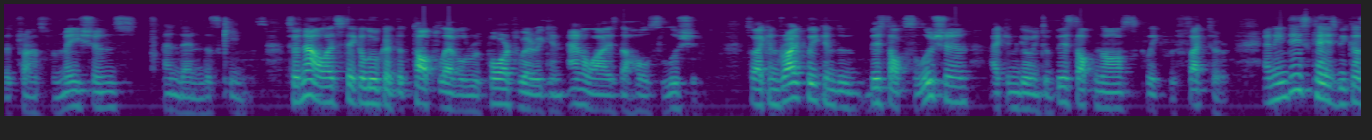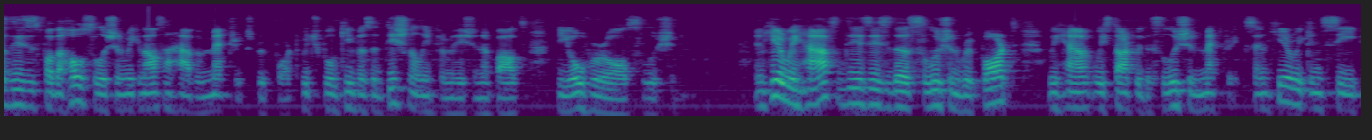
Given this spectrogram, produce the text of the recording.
the transformations and then the schemas. So now let's take a look at the top level report where we can analyze the whole solution. So I can right click in the BizTalk solution, I can go into BizTalk NOS, click reflector. And in this case, because this is for the whole solution, we can also have a metrics report, which will give us additional information about the overall solution. And here we have, this is the solution report. We have, we start with the solution metrics. And here we can see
